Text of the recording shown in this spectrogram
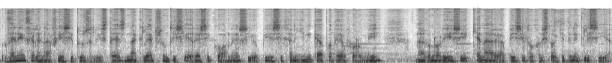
δεν ήθελε να αφήσει τους ληστές να κλέψουν τις ιερές εικόνες οι οποίες είχαν γίνει κάποτε αφορμή να γνωρίσει και να αγαπήσει τον Χριστό και την Εκκλησία.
